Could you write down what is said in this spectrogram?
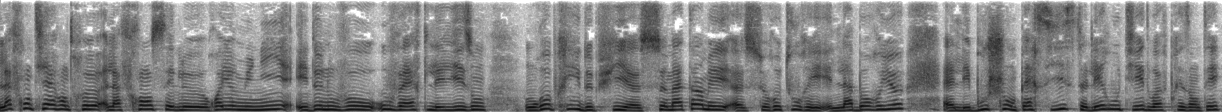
La frontière entre la France et le Royaume uni est de nouveau ouverte. Les liaisons ont repris depuis euh, ce matin, mais euh, ce retour est laborieux. Euh, les bouchons persistent. Les routiers doivent présenter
